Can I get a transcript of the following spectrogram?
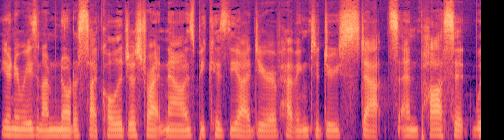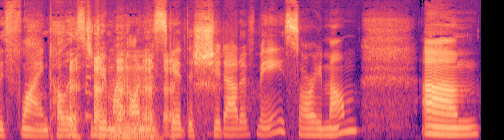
The only reason I'm not a psychologist right now is because the idea of having to do stats and pass it with flying colors to do my honors scared the shit out of me. Sorry, mum. Um,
